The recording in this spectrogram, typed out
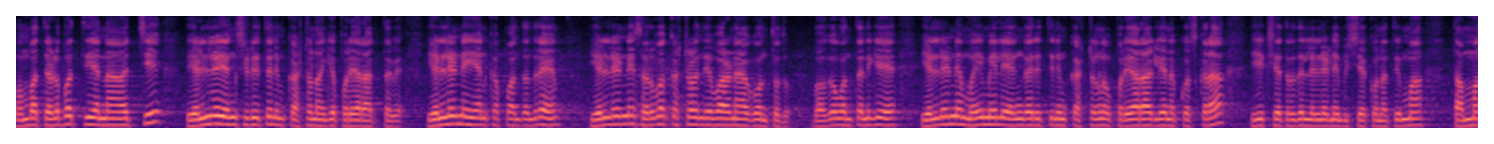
ಒಂಬತ್ತು ಎಳಬತ್ತಿಯನ್ನು ಹಚ್ಚಿ ಎಳ್ಳೆ ಹೆಂಗೆ ಸಿಡಿಯುತ್ತೆ ನಿಮ್ಮ ಕಷ್ಟನ ಹಂಗೆ ಪರಿಹಾರ ಆಗ್ತವೆ. ಎಳ್ಳೆಣ್ಣೆ ಏನಕ್ಕಪ್ಪ ಅಂತಂದರೆ ಎಳ್ಳೆಣ್ಣೆ ಸರ್ವ ಕಷ್ಟಗಳ ನಿವಾರಣೆ ಆಗುವಂಥದ್ದು. ಭಗವಂತನಿಗೆ ಎಳ್ಳೆಣ್ಣೆ ಮೈ ಮೇಲೆ ಹೆಂಗರಿತಿ, ನಿಮ್ಮ ಕಷ್ಟಗಳು ಪರಿಹಾರ ಆಗಲಿ ಅನ್ನೋಕ್ಕೋಸ್ಕರ ಈ ಕ್ಷೇತ್ರದಲ್ಲಿ ಎಳ್ಳೆಣ್ಣೆ ಅಭಿಷೇಕವನ್ನು ತಿಮ್ಮ. ತಮ್ಮ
